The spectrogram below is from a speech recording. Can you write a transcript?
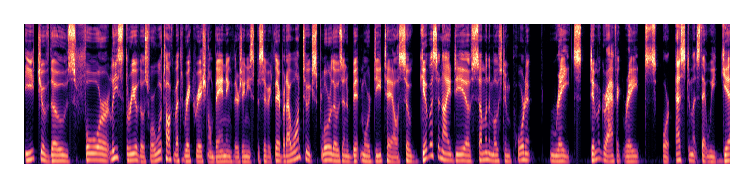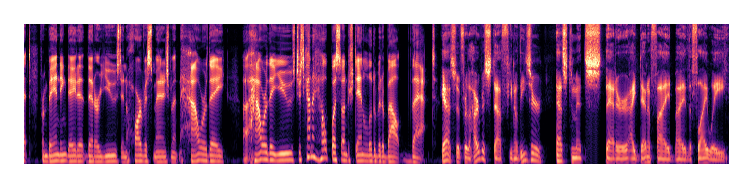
each of those four, at least three of those four. We'll talk about the recreational banding if there's any specific there, but I want to explore those in a bit more detail. So, give us an idea of some of the most important rates, demographic rates, or estimates that we get from banding data that are used in harvest management. How are they uh, how are they used? Just kind of help us understand a little bit about that. Yeah. So for the harvest stuff, you know, these are estimates that are identified by the flyway,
